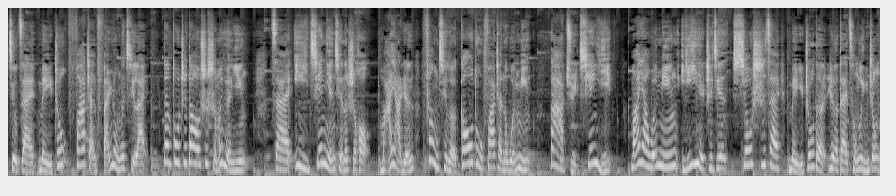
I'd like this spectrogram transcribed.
就在美洲发展繁荣了起来。但不知道是什么原因，在一千年前的时候，玛雅人放弃了高度发展的文明，大举迁移。玛雅文明一夜之间消失在美洲的热带丛林中。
